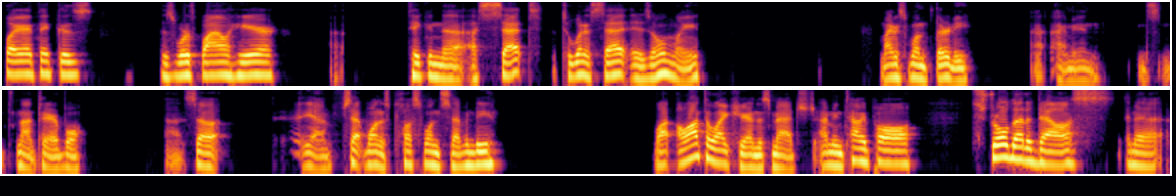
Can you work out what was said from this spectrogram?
play I think is is worthwhile here. Taking a, a set to win a set is only minus 130. I mean, it's, it's not terrible. Uh, so, yeah, set one is plus 170. A lot, a lot to like here in this match. I mean, Tommy Paul strolled out of Dallas in a,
